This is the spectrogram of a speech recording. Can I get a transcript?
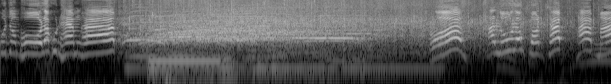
คุณชมพูและคุณแฮมครับพร้อมถ้ารู้แล้วกดครับภาพมา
